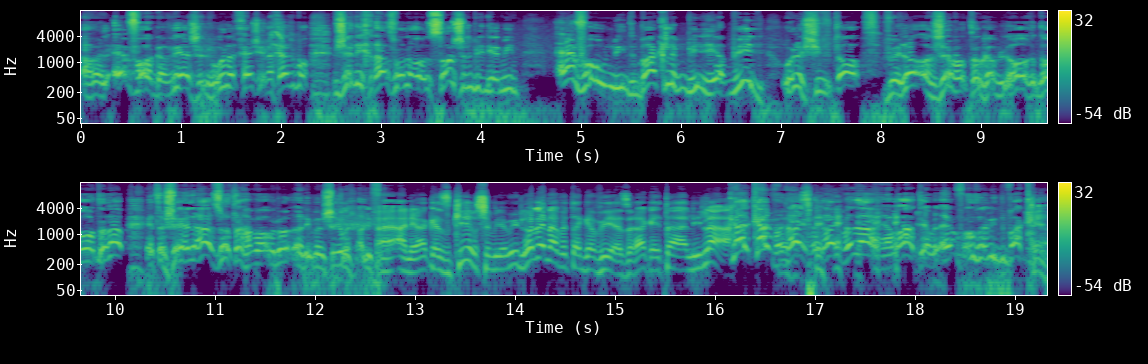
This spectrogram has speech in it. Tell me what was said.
אבל איפה הגביע של הוא נחש ינחש בו ושנכנס בו לעושו של בנימין? איפה הוא נדבק לבנימין ולשבטו ולא עוזב אותו גם לאורך דורות עולם? את השאלה הזאת, הרב ארנון, אני משאיר לך לפני. אני רק אזכיר שבנימין לא גנב את הגביע, זה רק הייתה עלילה. כן, כן, ודאי, ודאי, ודאי, אמרתי, אבל איפה זה נדבק כן.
